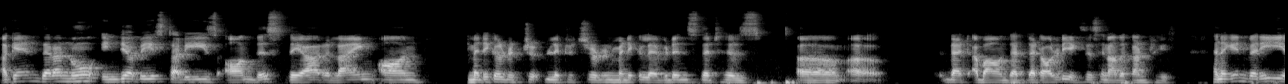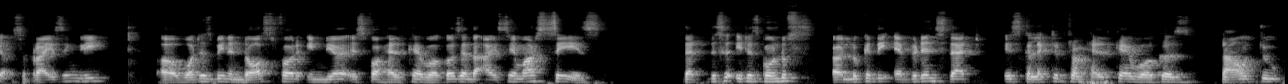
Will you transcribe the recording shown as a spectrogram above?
Again, there are no India-based studies on this. They are relying on medical rit- literature and medical evidence that has um, uh, that abound that that already exists in other countries. And again, very surprisingly, uh, what has been endorsed for India is for healthcare workers, and the ICMR says that this it is going to uh, look at the evidence that is collected from healthcare workers down to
